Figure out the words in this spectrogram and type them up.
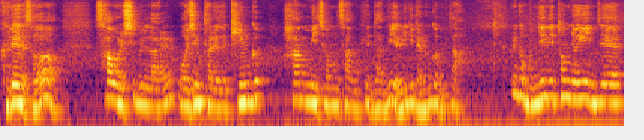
그래서 4월 10일 날 워싱턴에서 긴급 한미 정상회담이 열리게 되는 겁니다. 그러니까 문재인 대통령이 이제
